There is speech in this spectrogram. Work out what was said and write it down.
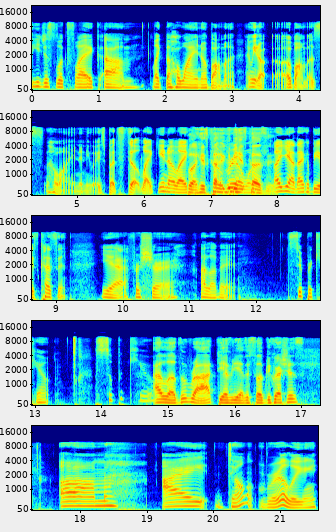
he just looks like um like the Hawaiian Obama. I mean, Obama's Hawaiian anyways, but still like, you know like But, like, his cou- the it could be his one. cousin. Like yeah, that could be his cousin. Yeah, for sure. I love it. Super cute. Super cute. I love The Rock. Do you have any other celebrity crushes? Um, I don't really.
